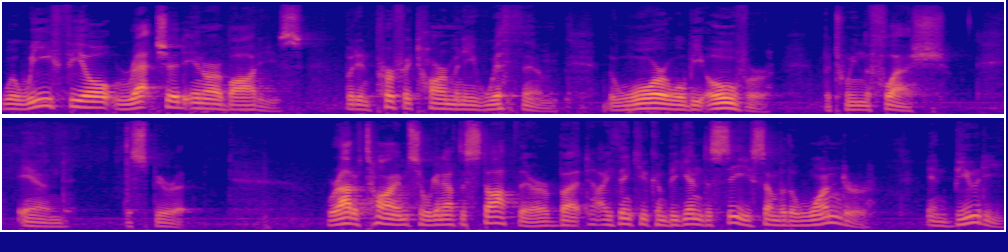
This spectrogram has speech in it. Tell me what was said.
will we feel wretched in our bodies, but in perfect harmony with them. The war will be over between the flesh and the spirit. We're out of time, so we're going to have to stop there, but I think you can begin to see some of the wonder and beauty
